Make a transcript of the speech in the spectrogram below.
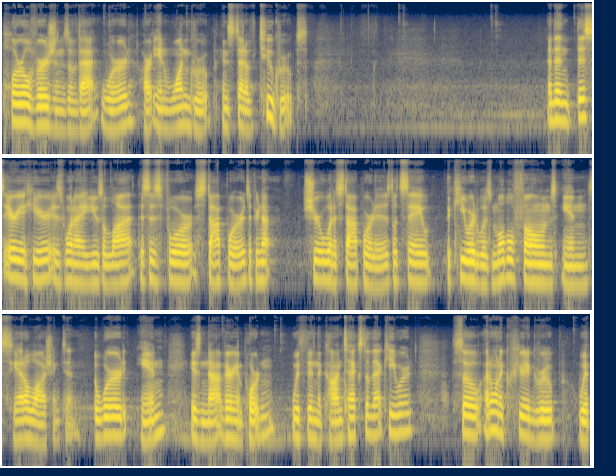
plural versions of that word are in one group instead of two groups. And then this area here is one I use a lot. This is for stop words. If you're not sure what a stop word is, let's say the keyword was mobile phones in Seattle, Washington. The word in is not very important within the context of that keyword. So I don't want to create a group with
